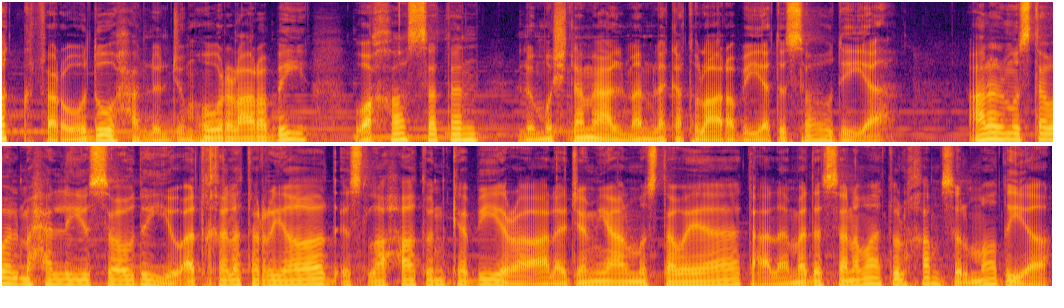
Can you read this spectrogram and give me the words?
أكثر وضوحا للجمهور العربي وخاصة لمجتمع المملكة العربية السعودية. على المستوى المحلي السعودي أدخلت الرياض إصلاحات كبيرة على جميع المستويات على مدى السنوات الخمس الماضية،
